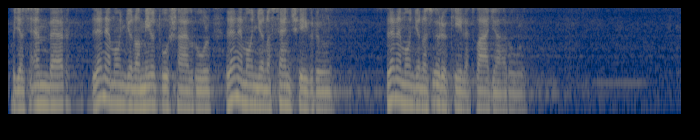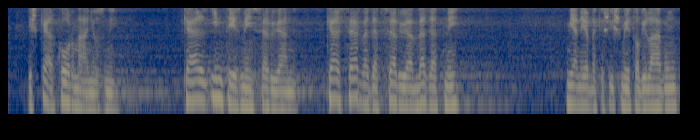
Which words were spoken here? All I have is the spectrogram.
hogy az ember le ne mondjon a méltóságról, le ne mondjon a szentségről, le ne mondjon az örök élet vágyáról. És kell kormányozni, kell intézményszerűen, kell szervezetszerűen vezetni. Milyen érdekes ismét a világunk.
